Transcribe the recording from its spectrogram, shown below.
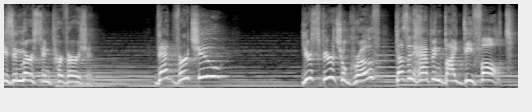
is immersed in perversion. That virtue, your spiritual growth doesn't happen by default.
